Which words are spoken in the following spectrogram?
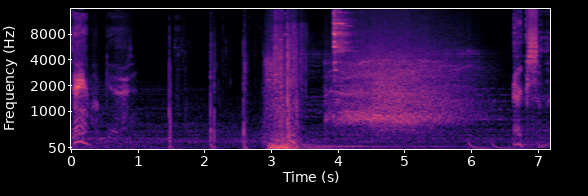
Damn, I'm good. Excellent.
